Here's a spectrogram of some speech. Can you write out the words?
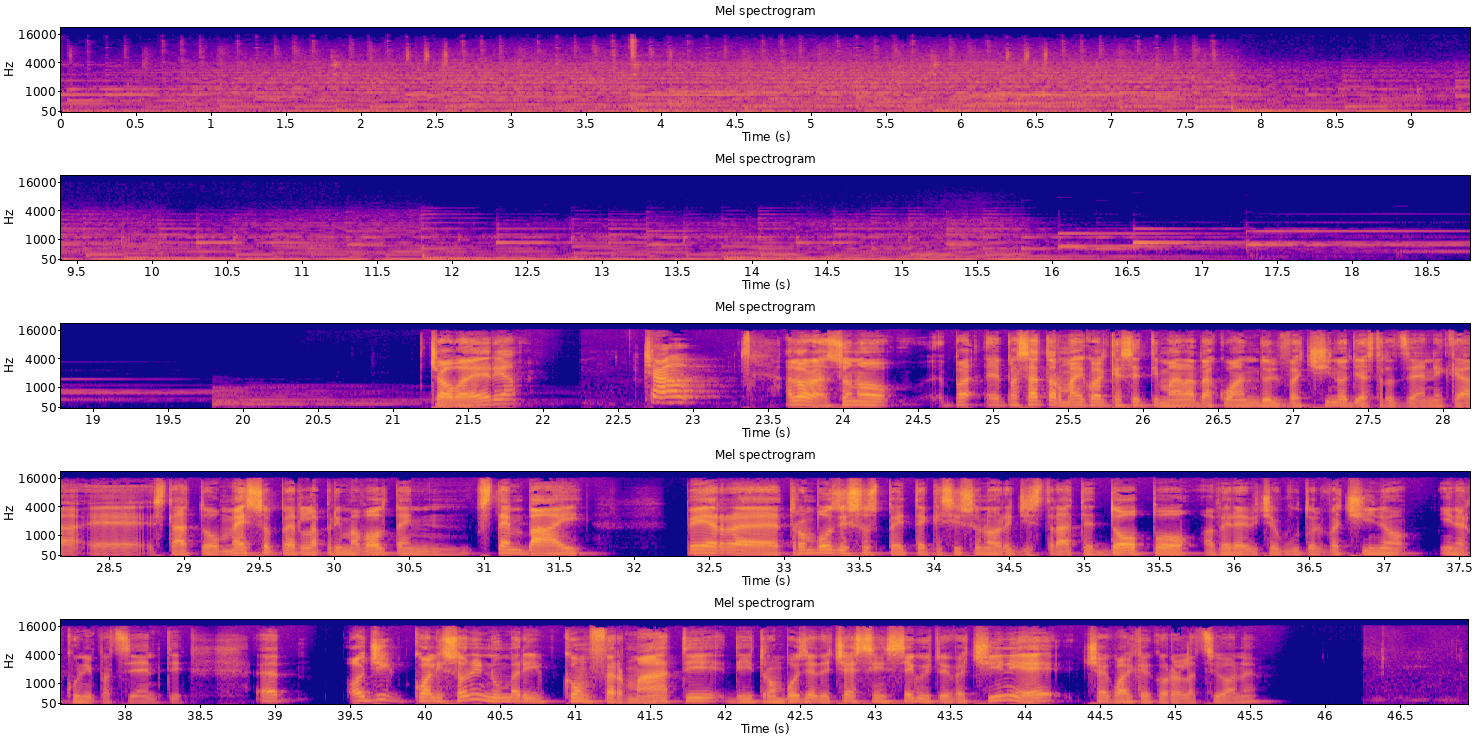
Ciao Valeria. Ciao. Allora, sono è passata ormai qualche settimana da quando il vaccino di AstraZeneca è stato messo per la prima volta in stand-by per eh, trombosi sospette che si sono registrate dopo aver ricevuto il vaccino in alcuni pazienti. Eh, oggi quali sono i numeri confermati di trombosi e decessi in seguito ai vaccini e c'è qualche correlazione?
